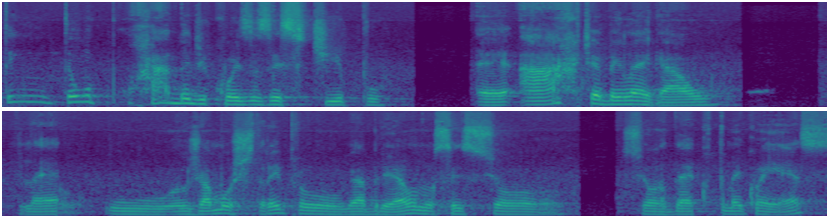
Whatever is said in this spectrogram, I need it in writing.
tem, tem uma porrada de coisas desse tipo. É, a arte é bem legal. Né? O, eu já mostrei pro Gabriel, não sei se o senhor, o senhor Deco também conhece.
